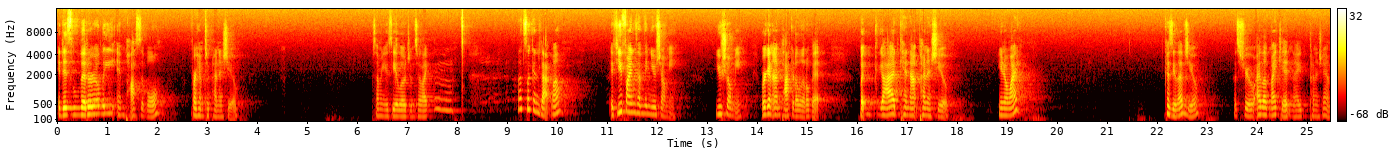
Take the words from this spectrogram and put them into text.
It is literally impossible for him to punish you. Some of you theologians are like, mm, let's look into that. Well, if you find something, you show me. You show me. We're going to unpack it a little bit. But God cannot punish you. You know why? Because he loves you. That's true. I love my kid and I punish him.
